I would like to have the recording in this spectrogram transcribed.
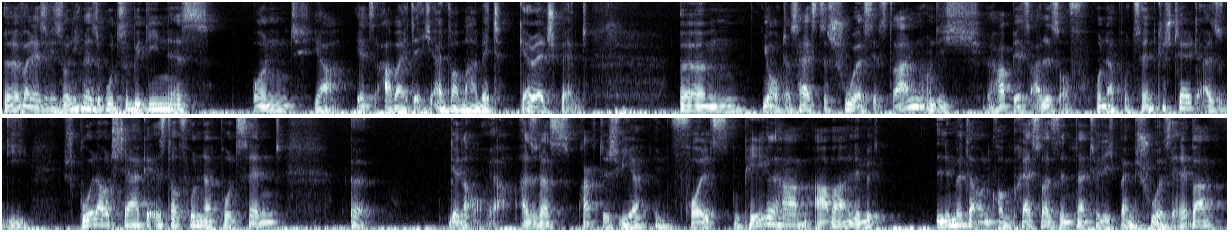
äh, weil er sowieso nicht mehr so gut zu bedienen ist. Und ja, jetzt arbeite ich einfach mal mit GarageBand. Ähm, ja, das heißt, das Schuh ist jetzt dran und ich habe jetzt alles auf 100% gestellt. Also die Spurlautstärke ist auf 100%. Äh, genau, ja. Also dass praktisch wir den vollsten Pegel haben, aber Limit, Limiter und Kompressor sind natürlich beim Schuh selber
